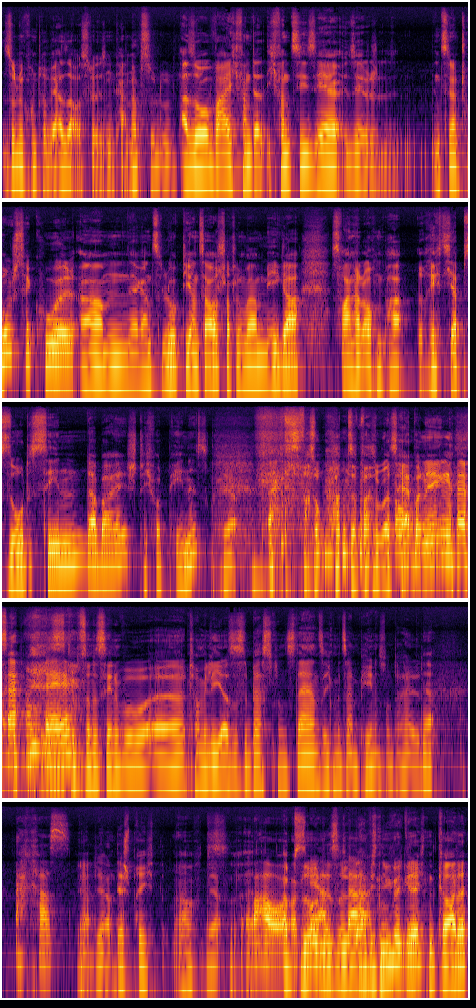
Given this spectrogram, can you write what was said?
so eine Kontroverse auslösen kann. Absolut. Also, weil ich fand, das- ich fand sie sehr, sehr inszenatorisch sehr cool. Ähm, der ganze Look, die ganze Ausstattung war mega. Es waren halt auch ein paar richtig absurde Szenen dabei, Stichwort Penis. Ja. Das war so, what the, what's happening? Es Okay. gibt so eine Szene, wo äh, Tommy Lee, also Sebastian Stan, sich mit seinem Penis unterhält. Ja. Ach krass. Ja, Ja. der spricht auch. Das, Ja. äh, Wow, okay, Absurd, alles also, da habe ich nicht mit gerechnet gerade.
